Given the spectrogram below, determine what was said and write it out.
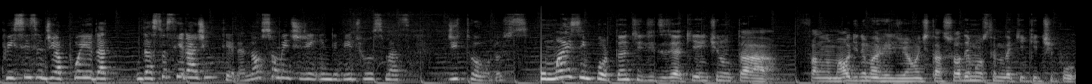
precisam de apoio da, da sociedade inteira, não somente de indivíduos, mas de todos. O mais importante de dizer aqui, a gente não tá falando mal de nenhuma religião, a gente tá só demonstrando aqui que, tipo,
